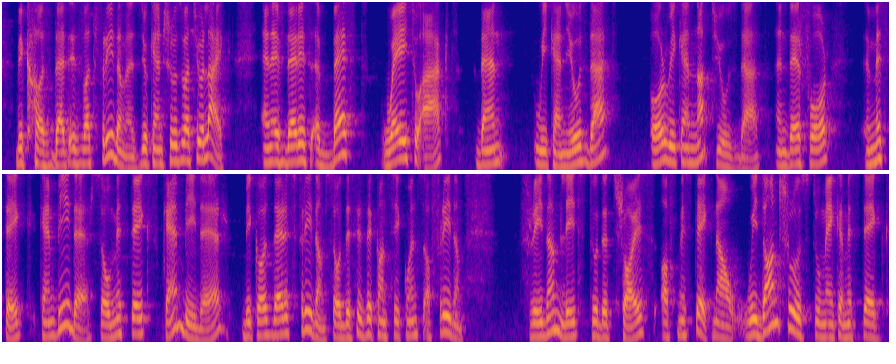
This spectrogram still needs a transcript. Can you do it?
because that is what freedom is. You can choose what you like. And if there is a best way to act, then we can use that or we cannot use that. And therefore, a mistake can be there. So mistakes can be there because there is freedom. So this is a consequence of freedom. Freedom leads to the choice of mistake. Now, we don't choose to make a mistake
